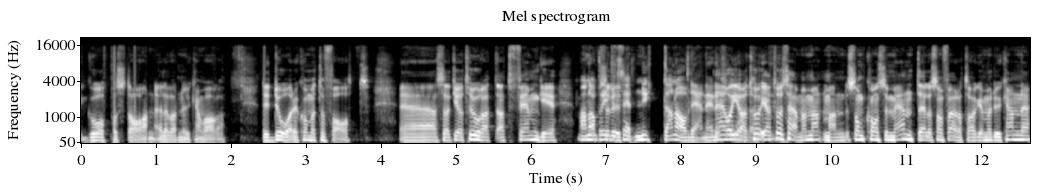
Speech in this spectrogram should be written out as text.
gå på stan eller vad det nu kan vara. Det är då det kommer ta fart. Uh, så att jag tror att, att 5G... Man har absolut... inte riktigt sett nyttan av den? Nej, så, och jag, tror, jag tror så här, man, man, som konsument eller som företagare, men du kan eh,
